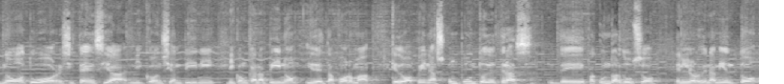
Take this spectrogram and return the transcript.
no tuvo resistencia ni con Ciantini ni con Canapino y de esta forma quedó apenas un punto detrás de Facundo Arduzo en el ordenamiento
